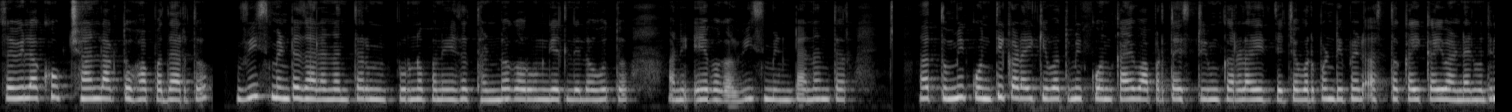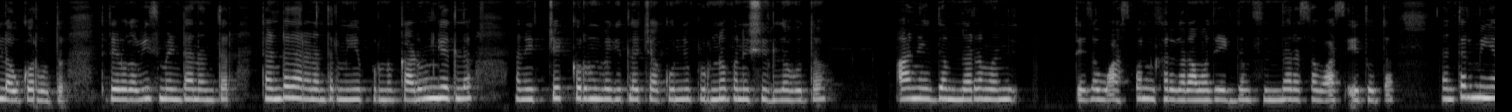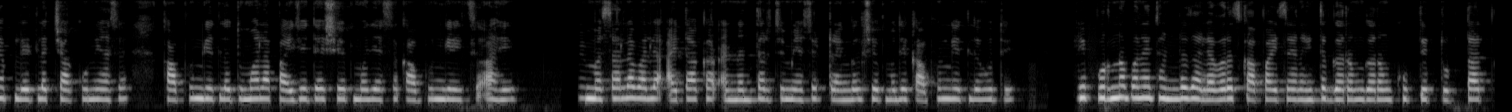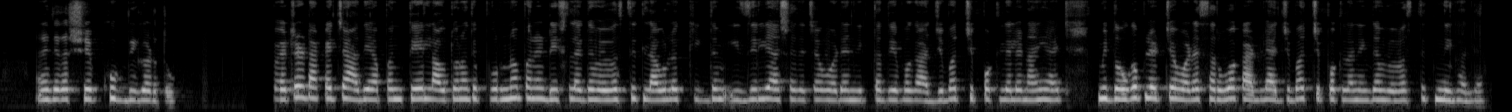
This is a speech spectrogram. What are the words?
चवीला खूप छान लागतो हा पदार्थ. वीस मिनटं झाल्यानंतर मी पूर्णपणे असं थंड करून घेतलेलं होतं. आणि हे बघा वीस मिनटानंतर आता तुम्ही कोणती कढाई किंवा तुम्ही कोण काय वापरताय स्टीम कढाई त्याच्यावर पण डिपेंड असतं. काही काही भांड्यांमध्ये लवकर होतं. तर ते बघा वीस मिनटानंतर थंड झाल्यानंतर मी हे पूर्ण काढून घेतलं आणि चेक करून बघितलं चाकूने पूर्णपणे शिजलं होतं. आणि एकदम नरम आणि त्याचा वास पण घरघरामध्ये एकदम सुंदर असा वास येत होता. नंतर मी या प्लेटला चाकूने असं कापून घेतलं. तुम्हाला पाहिजे त्या शेपमध्ये असं कापून घ्यायचं आहे. मी मसालावाले आयताकार आणि नंतरचे मी असे ट्रँगल शेपमध्ये कापून घेतले होते. हे पूर्णपणे थंड झाल्यावरच कापायचं आहे नाही तर गरम गरम खूप ते तुटतात आणि त्याचा शेप खूप बिघडतो. बॅटर टाकायच्या आधी आपण तेल लावतो ना ते पूर्णपणे डिशला एकदम व्यवस्थित लावलं की एकदम इझिली अशा त्याच्या वड्या निघतात. हे बघा अजिबात चिपकलेले नाही आहेत. मी दोघं प्लेटच्या वड्या सर्व काढल्या अजिबात चिपकल्याने एकदम व्यवस्थित निघाल्या.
